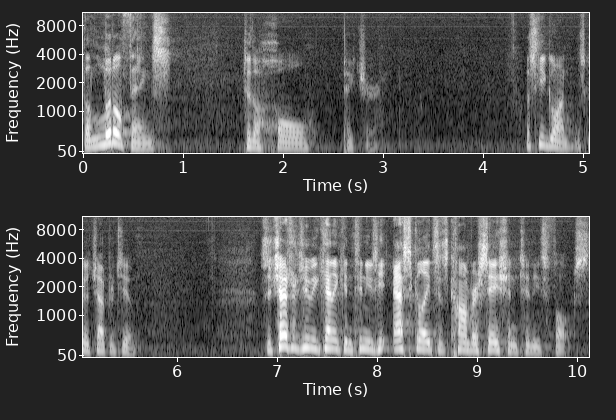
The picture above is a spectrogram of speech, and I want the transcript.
the little things, to the whole picture. Let's keep going. Let's go to chapter 2. So, chapter 2, he kind of continues, he escalates his conversation to these folks.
